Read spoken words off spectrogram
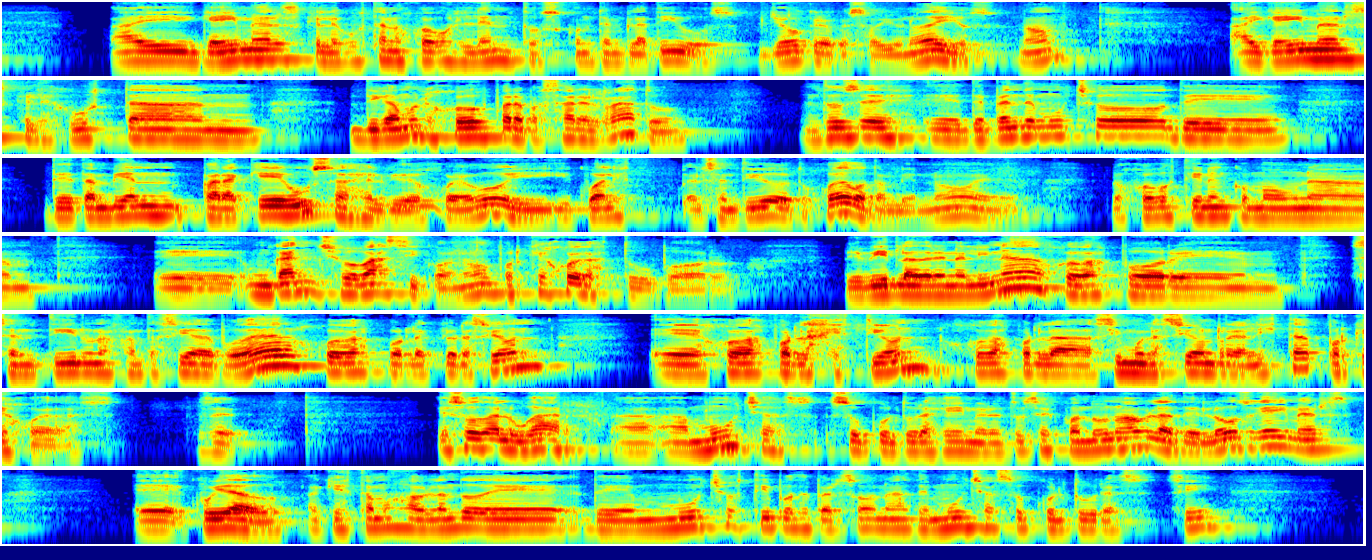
Hay gamers que les gustan los juegos lentos, contemplativos. Yo creo que soy uno de ellos, ¿no? Hay gamers que les gustan, digamos, los juegos para pasar el rato. Entonces, eh, depende mucho de, de también para qué usas el videojuego y, cuál es el sentido de tu juego también, ¿no? Eh, los juegos tienen como una eh, un gancho básico, ¿no? ¿Por qué juegas tú? ¿Por vivir la adrenalina? ¿Juegas por eh, sentir una fantasía de poder? ¿Juegas por la exploración? ¿Juegas por la gestión? ¿Juegas por la simulación realista? ¿Por qué juegas? Entonces, eso da lugar a, a muchas subculturas gamer. Entonces, cuando uno habla de los gamers, eh, cuidado, aquí estamos hablando de, muchos tipos de personas, de muchas subculturas, ¿sí?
